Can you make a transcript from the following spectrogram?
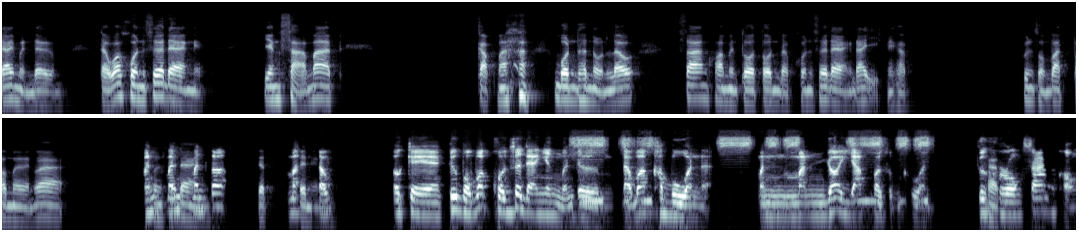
ได้เหมือนเดิม แต่ว่าคนเสื้อแดงเนี่ย ยังสามารถกลับมาบนถนนแล้วสร้างความเป็นตัวตนแบบคนเสื้อแดงได้อีกไหมครับ คุณสมบัติประเมินว่า มันมันมันก็จะเป็นยังไง โอเค คือผมว่าคนเสื้อแดงยังเหมือนเดิม แต่ว่าขบวนอะ มันมันย่อยยับพอสมควร คือโครงสร้างของ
